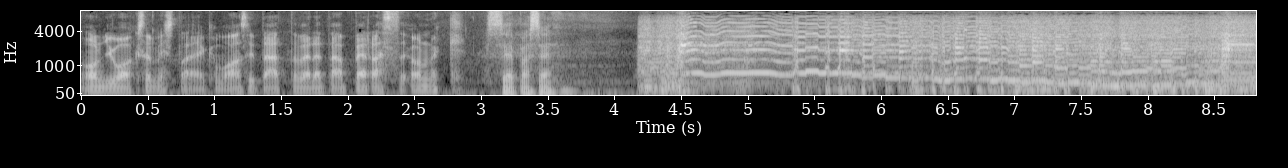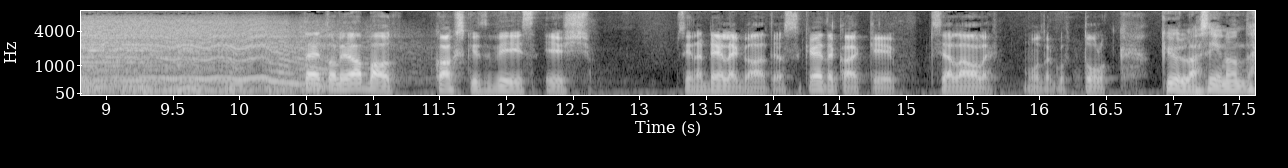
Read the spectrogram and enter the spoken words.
on juoksemista, eikä vaan sitä, että vedetään perässä jonnekin. Sepä se. Teitä oli about 25-ish siinä delegaatiossa. Keitä kaikki siellä oli muuta kuin tulkkeja? Kyllä, siinä on.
